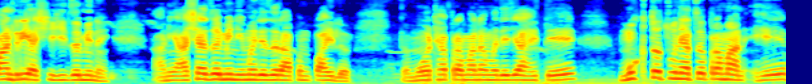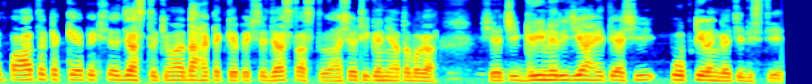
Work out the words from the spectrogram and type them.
पांढरी अशी ही जमीन आहे. आणि अशा जमिनीमध्ये जर आपण पाहिलं तर मोठ्या प्रमाणामध्ये जे आहे ते मुक्त चुन्याचं प्रमाण हे पाच टक्क्यापेक्षा जास्त किंवा दहा टक्क्यापेक्षा जास्त असतं. अशा ठिकाणी आता बघा ह्याची ग्रीनरी जी आहे ती अशी पोपटी रंगाची दिसते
